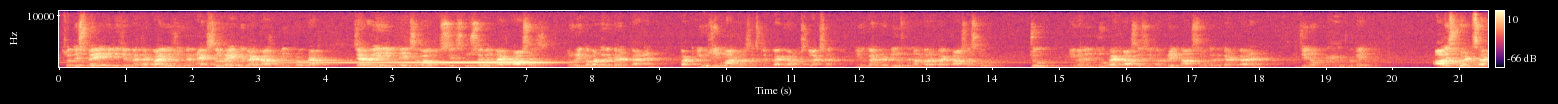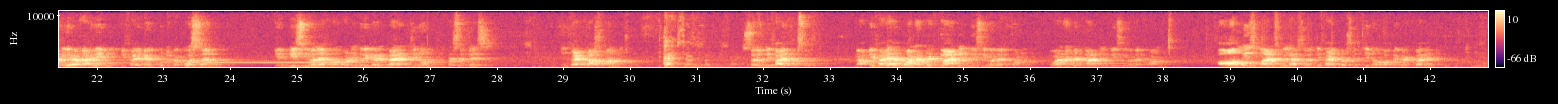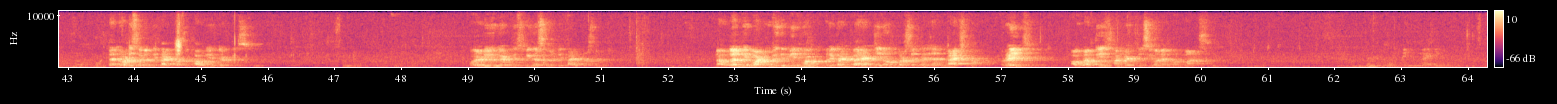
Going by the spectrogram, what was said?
So this way it is a method by which you can accelerate the backcross breeding program. Generally it takes about 6 to 7 backcrosses to recover the recurrent parent but using marker assisted background selection you can reduce the number of backcrosses to 2. Even in 2 backcrosses you can reconstitute the recurrent parent genome. Okay? All students are here. I, if I can put a question in BC1F1 what is the recurrent parent genome percentage? In backcross 1? 75%. Now, if I have 100 plant in BC1F1, 100 plant in BC1F1, all these plants will have 75% genome of recurrent parent? Then what is 75%? How do you get this? Where do you get this figure 75%? Now tell me what will be the minimum recurrent parent genome percentage and maximum range? out of these 100 BC1F1 plants?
